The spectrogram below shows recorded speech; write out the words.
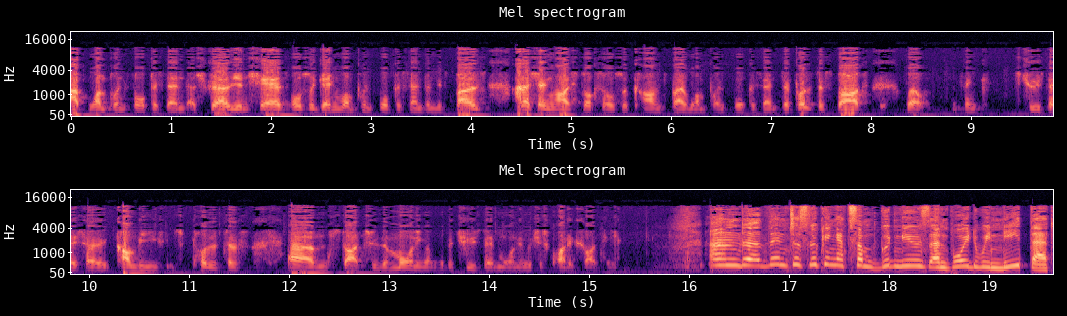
up 1.4%. Australian shares also gained 1.4% on its buzz, and the Shanghai stocks also climbed by 1.4%. So positive start. Well, Tuesday, so it can't be it's positive um, start to the morning of the Tuesday morning, which is quite exciting. And uh, then just looking at some good news, and boy, do we need that.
